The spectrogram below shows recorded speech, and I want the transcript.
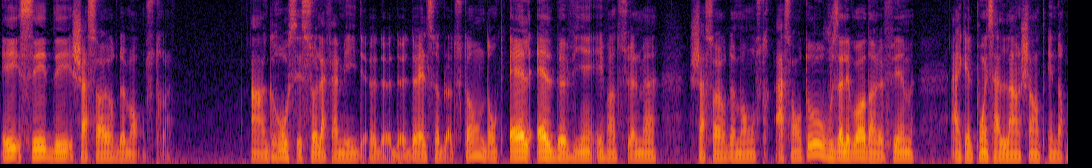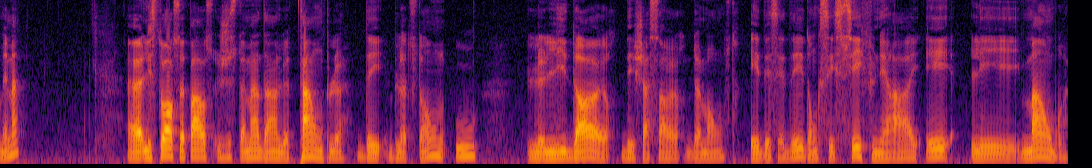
et c'est des chasseurs de monstres. En gros, c'est ça la famille de, de, Elsa Bloodstone. Donc, elle, elle devient éventuellement chasseur de monstres à son tour. Vous allez voir dans le film à quel point ça l'enchante énormément. Euh, l'histoire se passe justement dans le temple des Bloodstone où le leader des chasseurs de monstres est décédé. Donc c'est ses funérailles et les membres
